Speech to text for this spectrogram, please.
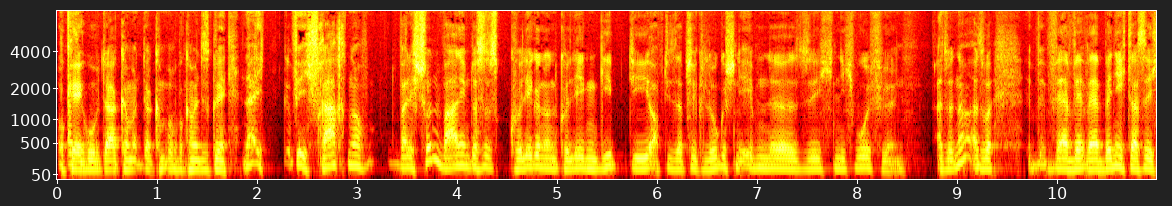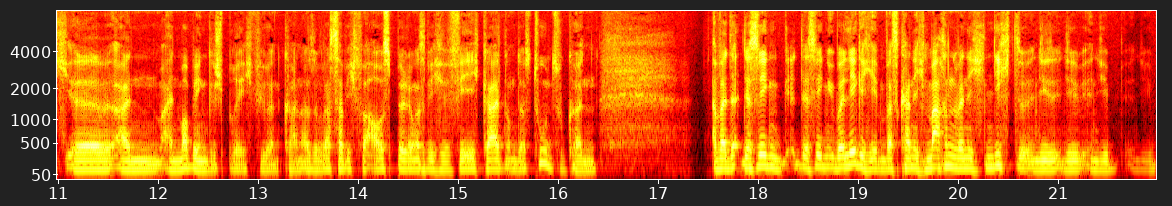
Okay, also, gut, da kann man, da kann, kann man diskutieren. Na, ich, ich frage noch, weil ich schon wahrnehme, dass es Kolleginnen und Kollegen gibt, die auf dieser psychologischen Ebene sich nicht wohlfühlen. Also, ne, also wer, wer, wer bin ich, dass ich äh, ein, ein Mobbing-Gespräch führen kann? Also was habe ich für Ausbildung, was habe ich für Fähigkeiten, um das tun zu können? Aber deswegen, deswegen überlege ich eben, was kann ich machen, wenn ich nicht in die, die, in die, die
